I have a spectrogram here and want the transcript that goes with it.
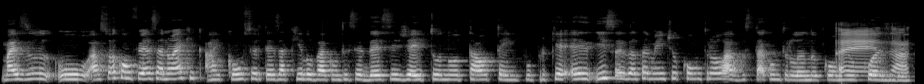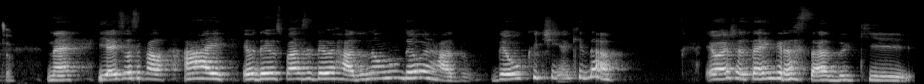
Mas o, o, a sua confiança não é que, ai, com certeza aquilo vai acontecer desse jeito no tal tempo, porque é, isso é exatamente o controlar. Você está controlando como é, e quando. Exato. Né? E aí se você fala, ai, eu dei os passos e deu errado. Não, não deu errado. Deu o que tinha que dar. Eu acho até engraçado que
